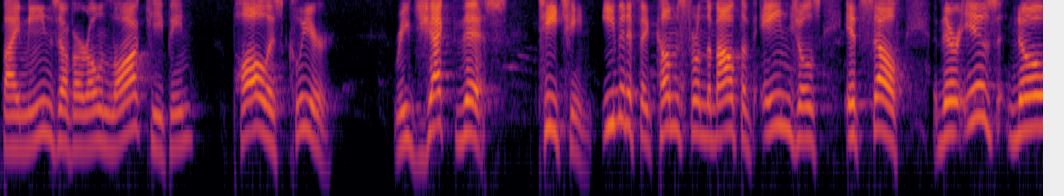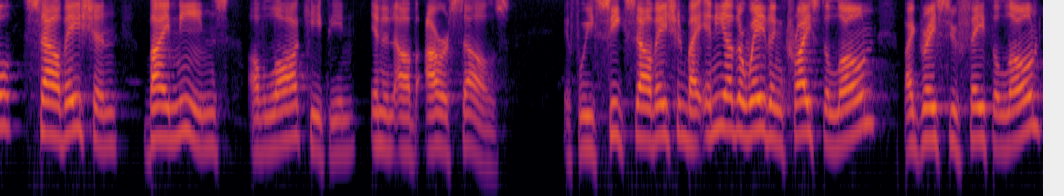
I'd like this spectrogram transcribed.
by means of our own law keeping, Paul is clear. Reject this teaching, even if it comes from the mouth of angels itself. There is no salvation by means of law keeping in and of ourselves. If we seek salvation by any other way than Christ alone, by grace through faith alone,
